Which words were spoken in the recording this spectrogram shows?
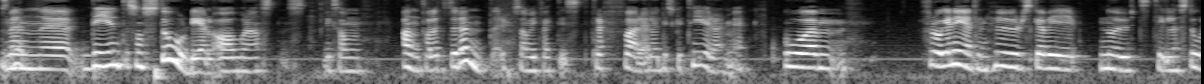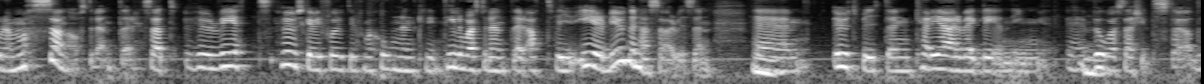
Men eh, det är ju inte så stor del av våran, liksom, antalet studenter som vi faktiskt träffar eller diskuterar med. Och ehm, Frågan är egentligen hur ska vi nå ut till den stora massan av studenter? Så att hur, vet, hur ska vi få ut informationen kring, till våra studenter att vi erbjuder den här servicen? Eh, utbyten, karriärvägledning, eh, behov av särskilt stöd.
